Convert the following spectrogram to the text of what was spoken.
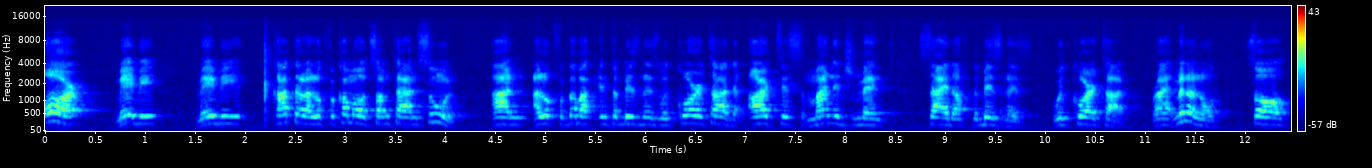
or maybe, maybe Kartel I look for come out sometime soon, and I look for go back into business with Corey Todd, the artist management side of the business with Corey Todd, right? Me don't know. So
